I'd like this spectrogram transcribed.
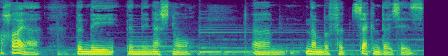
higher than the than the national um, number for second doses.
